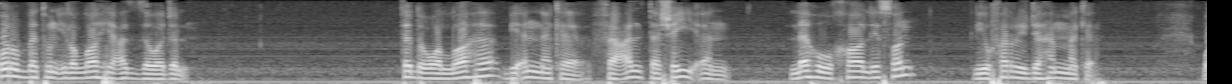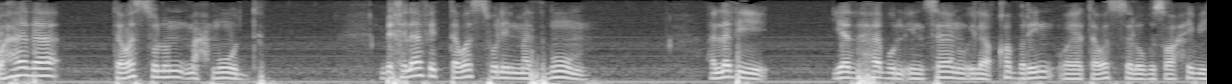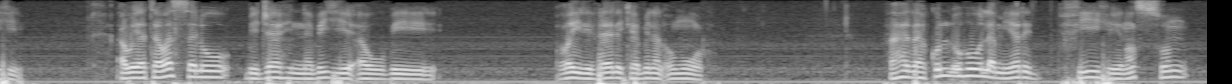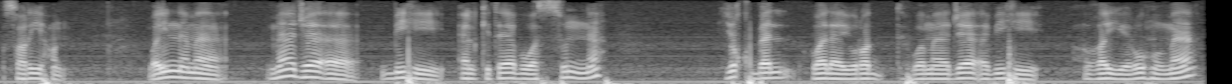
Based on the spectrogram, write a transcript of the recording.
قربة إلى الله عز وجل. تدعو الله بأنك فعلت شيئا له خالصا ليفرج همك. وهذا توسل محمود. بخلاف التوسل المذموم الذي يذهب الإنسان إلى قبر ويتوسل بصاحبه أو يتوسل بجاه النبي أو بغير ذلك من الأمور. فهذا كله لم يرد فيه نص صريح. وإنما ما جاء به الكتاب والسنة يقبل ولا يرد وما جاء به غيرهما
